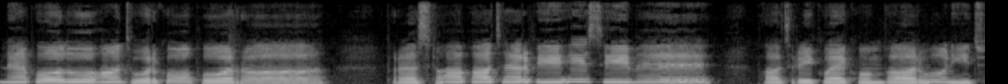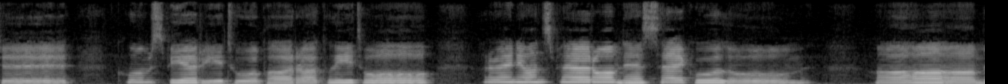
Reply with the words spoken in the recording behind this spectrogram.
ne poluantur corpora, presta pater piissime, patrique comparunice, cum spiritu paraclito, regnans per omnes saeculum. Amen.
